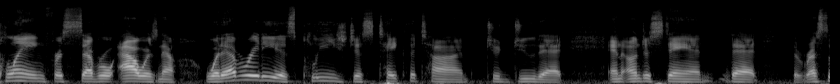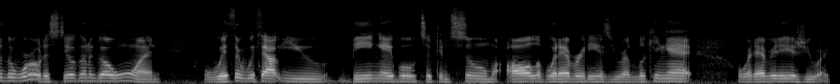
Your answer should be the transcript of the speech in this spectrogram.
playing for several hours now. Whatever it is, please just take the time to do that and understand that the rest of the world is still going to go on with or without you being able to consume all of whatever it is you are looking at or whatever it is you are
